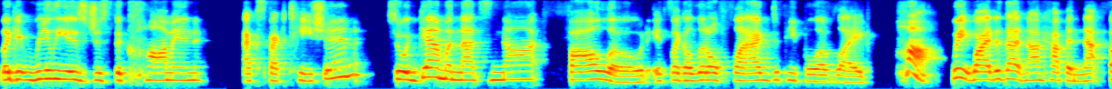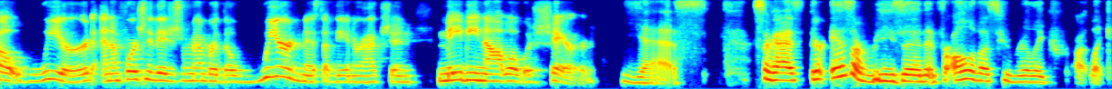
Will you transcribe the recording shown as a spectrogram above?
Like it really is just the common expectation. So again, when that's not followed, it's like a little flag to people of like, huh, wait, why did that not happen? That felt weird. And unfortunately, they just remember the weirdness of the interaction, maybe not what was shared. Yes. So, guys, there is a reason, and for all of us who really like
